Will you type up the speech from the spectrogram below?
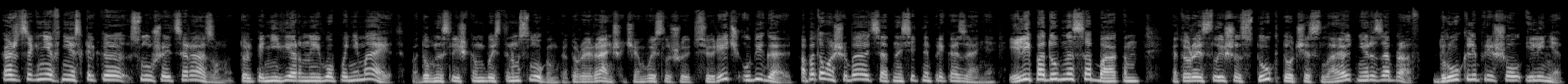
Кажется, гнев несколько слушается разума, только неверно его понимает, подобно слишком быстрым слугам, которые раньше, чем выслушают всю речь, убегают, а потом ошибаются относительно приказания. Или подобно собакам, которые, слыша стук, тотчас лают, не разобрав, друг ли пришел или нет.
